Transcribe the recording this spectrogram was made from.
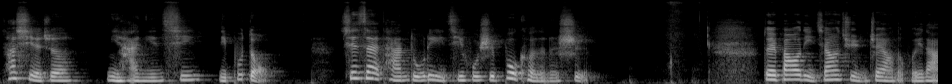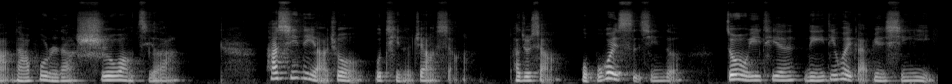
他写着：“你还年轻，你不懂，现在谈独立几乎是不可能的事。”对包里将军这样的回答，拿破仑啊失望极了，他心里啊就不停的这样想，他就想：我不会死心的。总有一天，你一定会改变心意。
